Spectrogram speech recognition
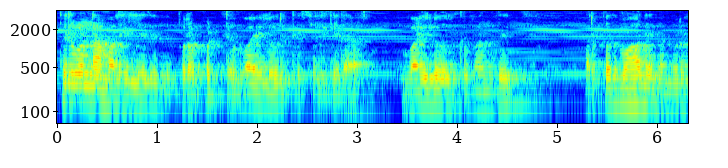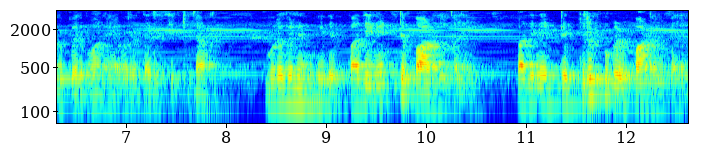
திருவண்ணாமலையிலிருந்து புறப்பட்டு வயலூருக்கு செல்கிறார். வயலூருக்கு வந்து அற்புதமான இந்த முருகப்பெருமானை அவர் தரிசிக்கிறார். முருகனின் மீது பதினெட்டு பாடல்களை பதினெட்டு திருப்புகழ் பாடல்களை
